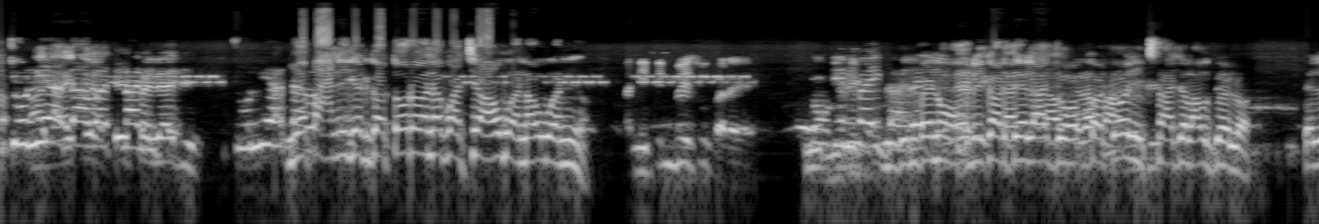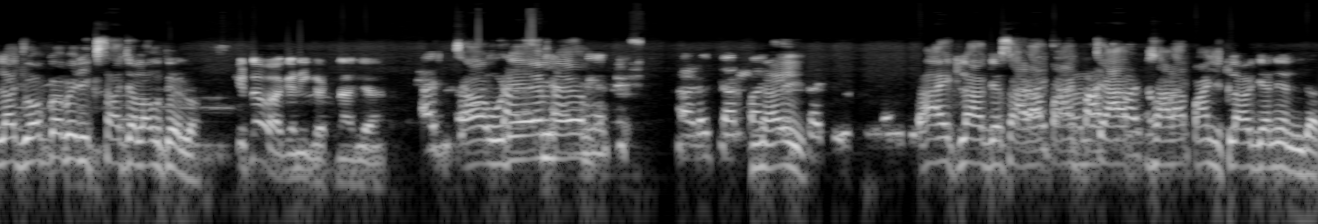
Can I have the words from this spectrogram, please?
જૂની અદાવત ના મેં પાણી ગેટ ગતો રહ્યો અને પછી આવું બનાવ બન્યો. નીતિનભાઈ શું કરે? નીતિનભાઈ નીતિનભાઈ નોકરી કરતેલા જોબ કરતો રિક્ષા ચલાવતો એલો. પેલા જોબ કરે રિક્ષા ચલાવતો એલો. કેટલા વાગ્યાની ઘટના છે? આ? ઉડે મેં- સાડા ચાર પાંચ. હા એટલા વાગે સાડા પાંચ ચાર સાડા પાંચ. એટલા વાગ્યા ની અંદર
